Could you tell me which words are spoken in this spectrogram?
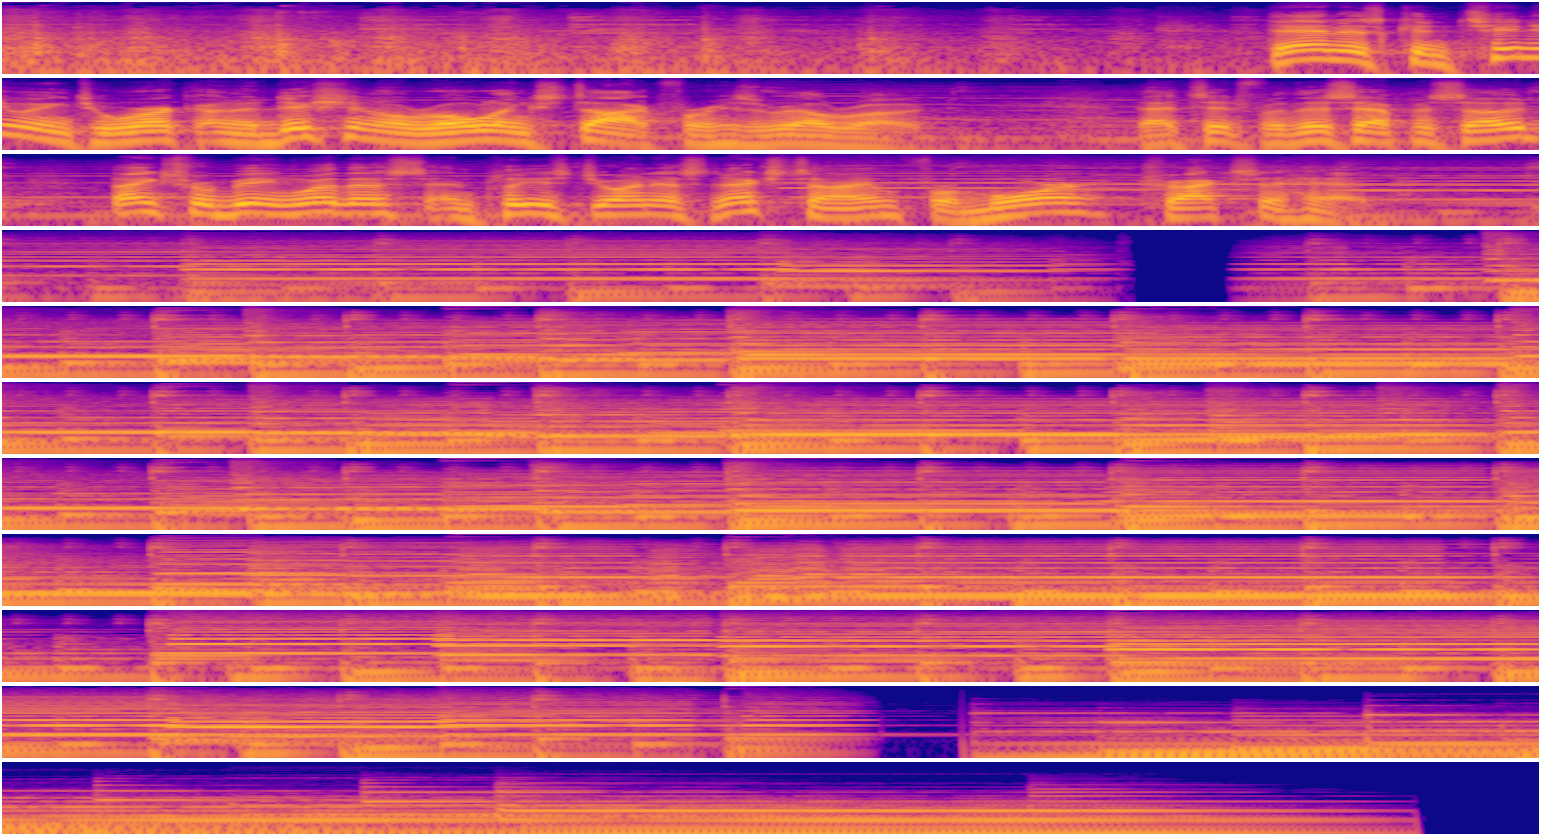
Dan is continuing to work on additional rolling stock for his railroad. That's it for this episode. Thanks for being with us, and please join us next time for more Tracks Ahead.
